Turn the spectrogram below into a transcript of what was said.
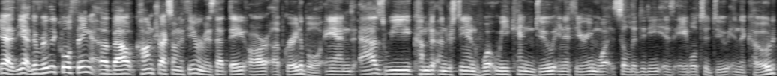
Yeah, yeah. The really cool thing about contracts on Ethereum is that they are upgradable. And as we come to understand what we can do in Ethereum, what Solidity is able to do in the code,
